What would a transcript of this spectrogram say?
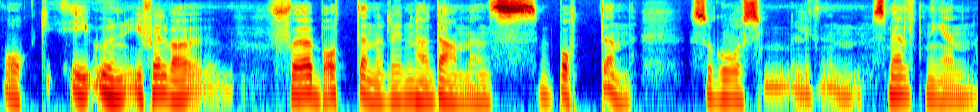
och i, i själva sjöbotten eller i den här dammens botten så går liksom smältningen,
